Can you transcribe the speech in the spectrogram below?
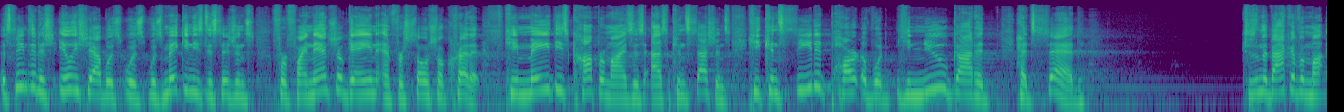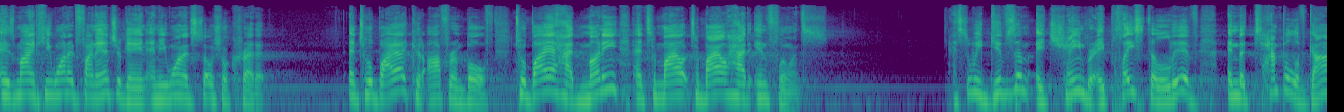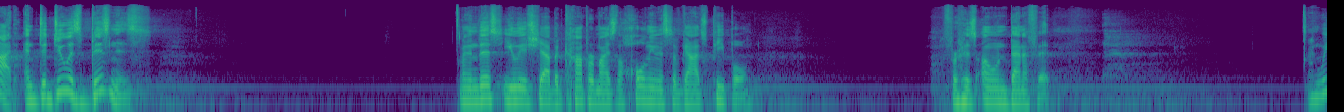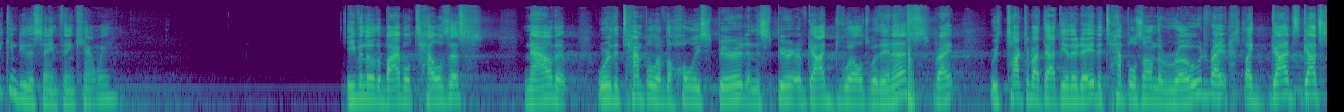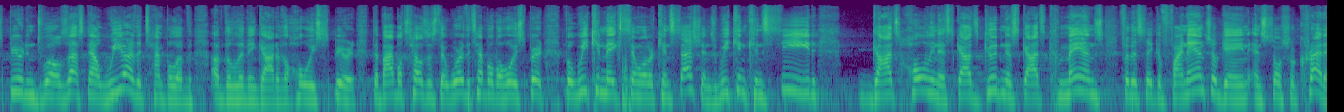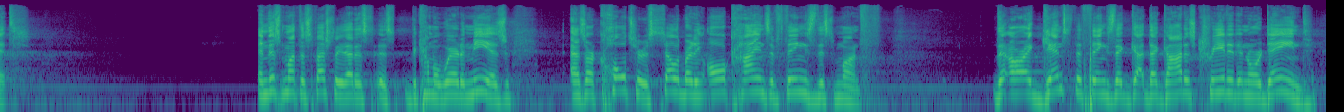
It seems that Eliashab was, was, was making these decisions for financial gain and for social credit. He made these compromises as concessions. He conceded part of what he knew God had, had said, because in the back of his mind, he wanted financial gain and he wanted social credit. And Tobiah could offer him both. Tobiah had money, and Tobiah had influence. And so he gives him a chamber, a place to live in the temple of God and to do his business. And in this, Eliashab had compromised the holiness of God's people for his own benefit. And we can do the same thing, can't we? Even though the Bible tells us now that we're the temple of the Holy Spirit and the Spirit of God dwells within us, right? We talked about that the other day. The temple's on the road, right? Like God's, God's Spirit indwells us. Now we are the temple of, of the living God, of the Holy Spirit. The Bible tells us that we're the temple of the Holy Spirit, but we can make similar concessions. We can concede God's holiness, God's goodness, God's commands for the sake of financial gain and social credit. And this month, especially, that has, has become aware to me as, as our culture is celebrating all kinds of things this month that are against the things that God, that God has created and ordained.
